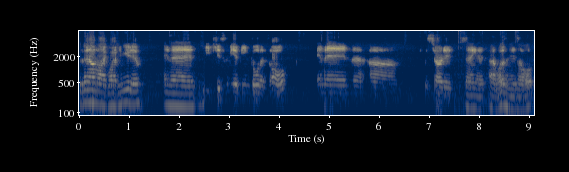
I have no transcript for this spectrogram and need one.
So then I'm like, why'd you mute him? And then he accused me of being Golden's alt, and then um, we started saying that I wasn't his alt.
